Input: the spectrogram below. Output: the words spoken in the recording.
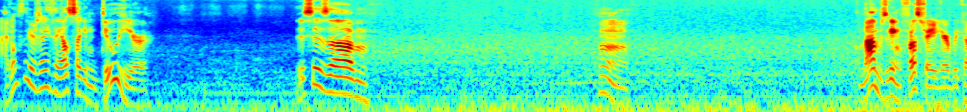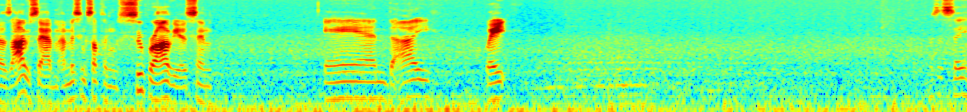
I don't think there's anything else I can do here. This is, um... Hmm. Now I'm just getting frustrated here because obviously I'm, I'm missing something super obvious and... And I... Wait. What does it say?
